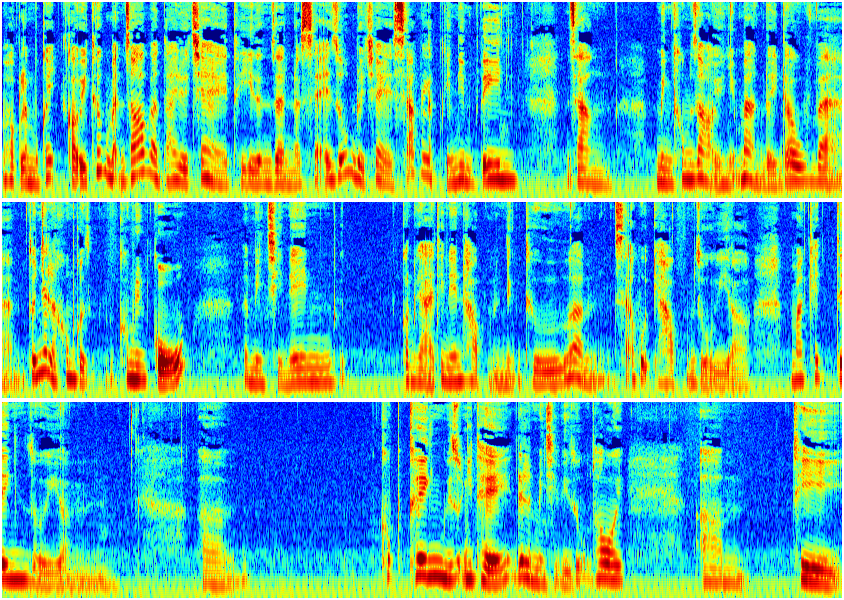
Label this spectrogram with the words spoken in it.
hoặc là một cách có ý thức bạn rót vào tay đứa trẻ thì dần dần nó sẽ giúp đứa trẻ xác lập cái niềm tin rằng mình không giỏi ở những mảng đấy đâu và tốt nhất là không có không nên cố và mình chỉ nên con gái thì nên học những thứ um, xã hội học rồi uh, marketing rồi um, uh, cooking ví dụ như thế. Đây là mình chỉ ví dụ thôi. Um, thì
